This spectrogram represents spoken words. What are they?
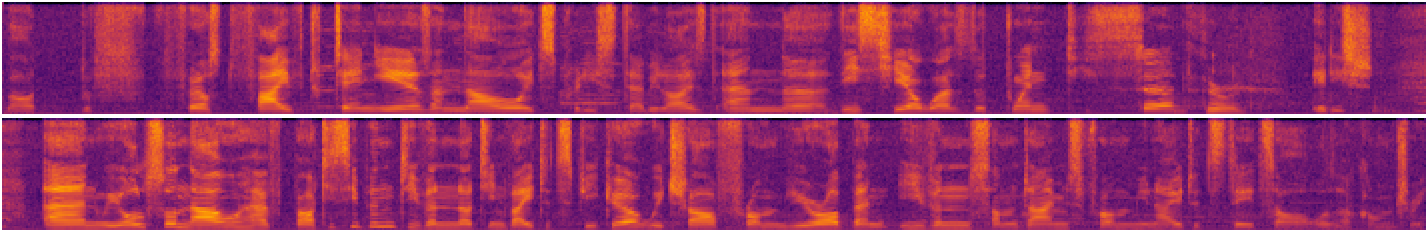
about the f- first five to ten years and now it's pretty stabilized. And uh, this year was the 23rd Third. edition and we also now have participants even not invited speaker which are from europe and even sometimes from united states or other country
